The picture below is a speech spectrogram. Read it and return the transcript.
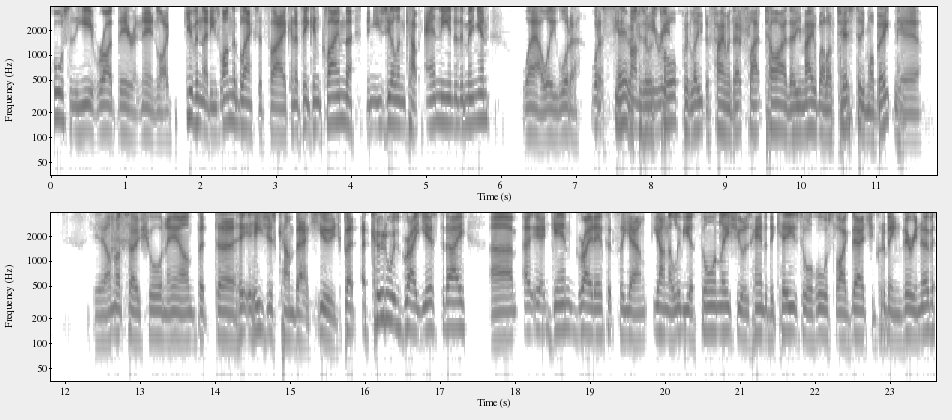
Horse of the year right there and then. Like, given that he's won the Blacks A Fake, and if he can claim the, the New Zealand Cup and the Inter Dominion, wow, what a what a six Yeah, month because there was period. talk with Leap to Fame with that flat tyre that he may well have tested him or beaten him. Yeah. Yeah, I'm not so sure now, but uh, he, he's just come back huge. But Akuta was great yesterday. Um, again, great effort for young, young Olivia Thornley. She was handed the keys to a horse like that. She could have been very nervous,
